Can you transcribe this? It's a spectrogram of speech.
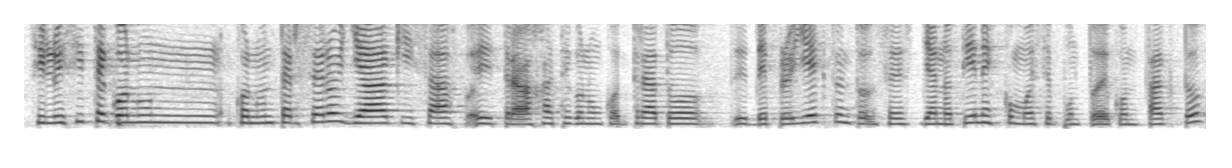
Si lo hiciste con un, con un tercero, ya quizás eh, trabajaste con un contrato de, proyecto, entonces ya no tienes como ese punto de contacto.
